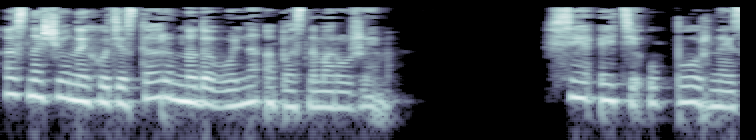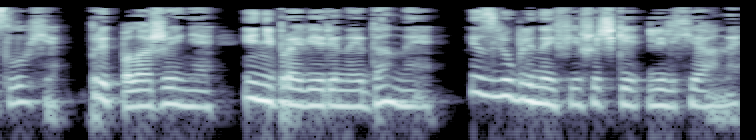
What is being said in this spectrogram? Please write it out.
оснащенной хоть и старым, но довольно опасным оружием. Все эти упорные слухи предположения и непроверенные данные излюбленной фишечки Лильхианы.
